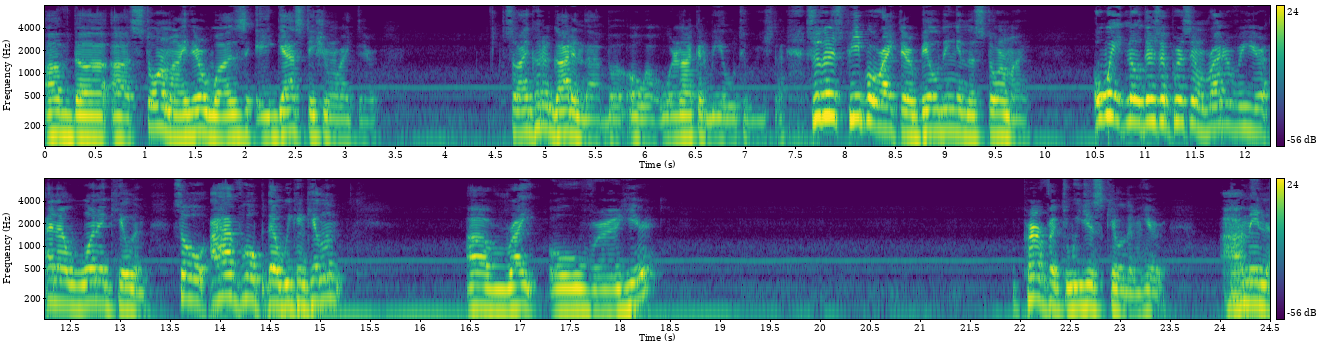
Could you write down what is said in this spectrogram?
of the uh, Stormeye, there was a gas station right there. So I could have gotten that, but oh well, we're not going to be able to reach that. So there's people right there building in the Stormeye. Oh wait, no, there's a person right over here and I want to kill him. So I have hope that we can kill him. Uh, right over here. Perfect. We just killed him here. I mean,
